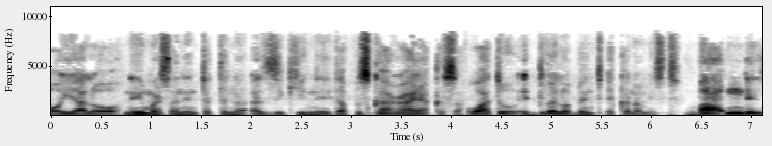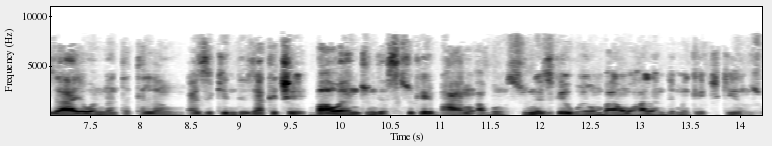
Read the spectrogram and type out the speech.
Oyalo ni masanin tattalin arziki ne ta fuska raya kasa wato a development economist. Ba inda za a yi wannan tattalin arzikin da zaka ce ba wayan tun da suke bayan abun su ne suke goyon bayan wahalan da muke ciki yanzu.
